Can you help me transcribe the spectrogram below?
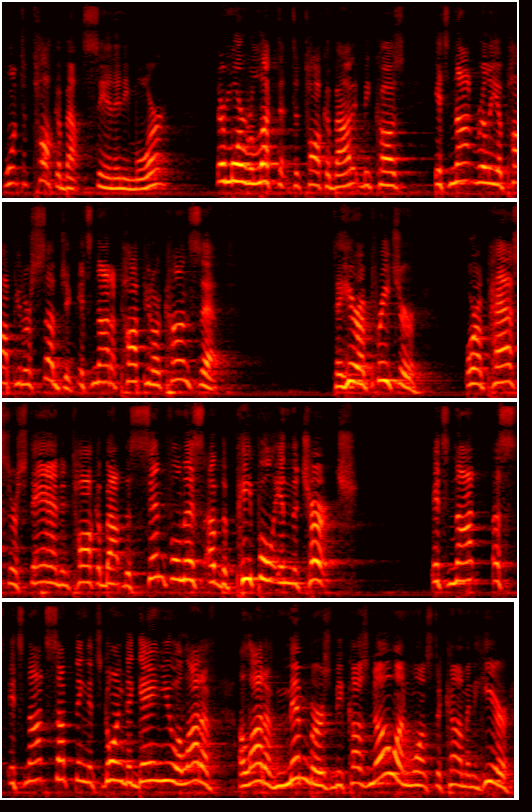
want to talk about sin anymore. They're more reluctant to talk about it because it's not really a popular subject. It's not a popular concept. To hear a preacher or a pastor stand and talk about the sinfulness of the people in the church. It's not a, it's not something that's going to gain you a lot of a lot of members because no one wants to come and hear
